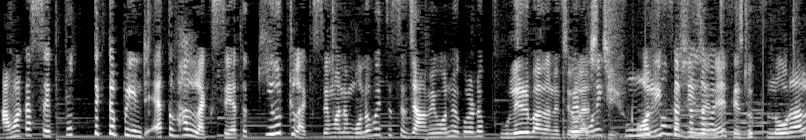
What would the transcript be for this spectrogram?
আমার কাছে প্রত্যেকটা প্রিন্ট এত ভালো লাগছে এত কিউট লাগছে মানে মনে হইতেছে যে আমি মনে হয় কোনো একটা ফুলের বাগানে চলে আসছি। অলিভ ডিজাইনে ফেসবুক ফ্লোরাল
